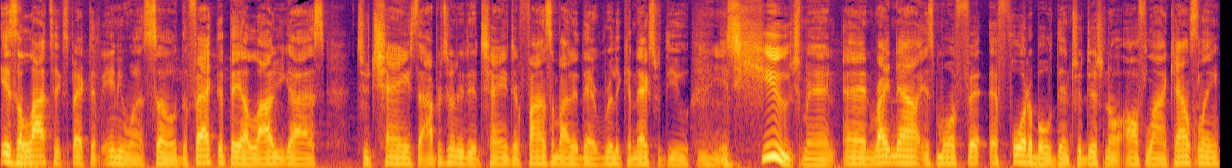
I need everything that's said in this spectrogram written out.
is a lot to expect of anyone. So the fact that they allow you guys to change, the opportunity to change and find somebody that really connects with you is huge, man. And right now, it's more fa- affordable than traditional offline counseling,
